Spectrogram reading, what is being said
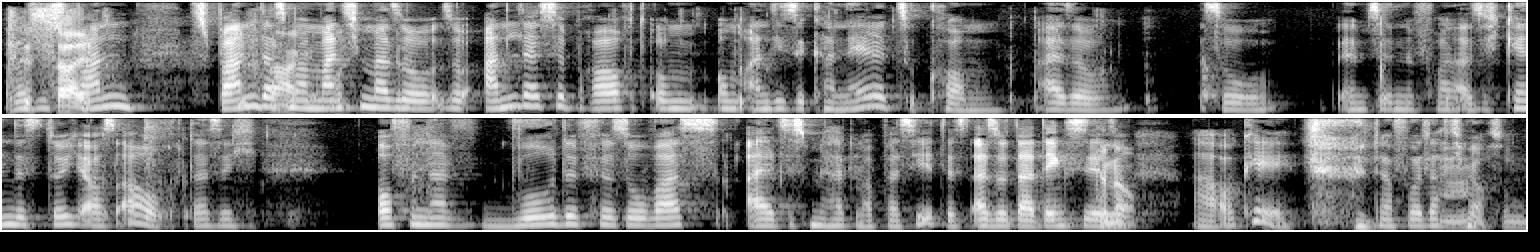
aber es ist halt spannend, spannend dass man manchmal so, so Anlässe braucht, um, um an diese Kanäle zu kommen. Also so im Sinne von, also ich kenne das durchaus auch, dass ich offener wurde für sowas, als es mir halt mal passiert ist. Also da denkst du dir genau. so, ah, okay. Davor dachte mhm. ich mir auch so,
